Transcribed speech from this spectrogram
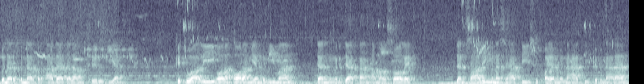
benar-benar berada dalam kerugian kecuali orang-orang yang beriman dan mengerjakan amal soleh dan saling menasehati supaya menaati kebenaran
